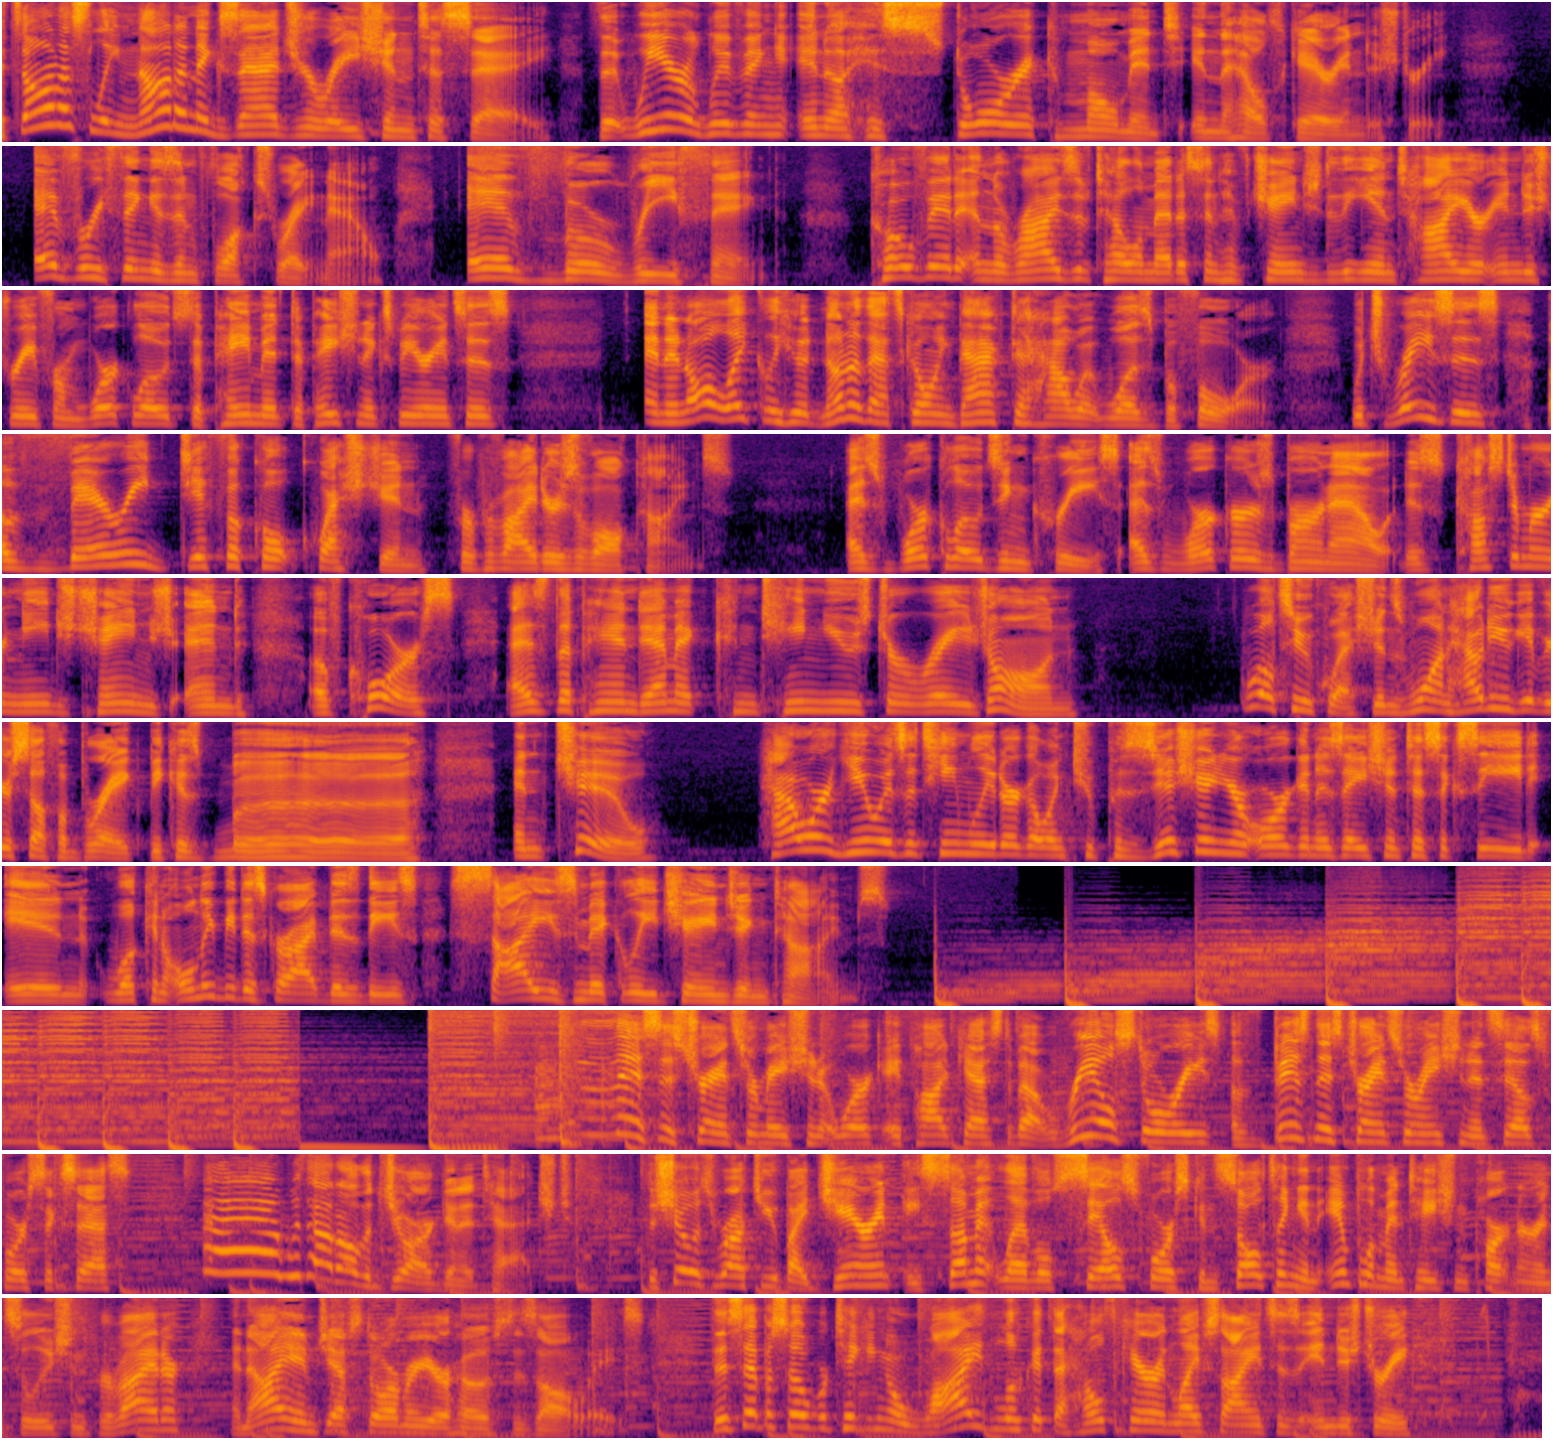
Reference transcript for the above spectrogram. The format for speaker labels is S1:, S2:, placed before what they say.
S1: It's honestly not an exaggeration to say that we are living in a historic moment in the healthcare industry. Everything is in flux right now. Everything. COVID and the rise of telemedicine have changed the entire industry from workloads to payment to patient experiences, and in all likelihood, none of that's going back to how it was before, which raises a very difficult question for providers of all kinds as workloads increase, as workers burn out, as customer needs change, and of course, as the pandemic continues to rage on. Well, two questions. One, how do you give yourself a break? Because, buh. And two, how are you as a team leader going to position your organization to succeed in what can only be described as these seismically changing times? This is Transformation at Work, a podcast about real stories of business transformation and Salesforce success, eh, without all the jargon attached. The show is brought to you by Gerent, a summit level Salesforce consulting and implementation partner and solutions provider, and I am Jeff Stormer, your host as always. This episode, we're taking a wide look at the healthcare and life sciences industry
